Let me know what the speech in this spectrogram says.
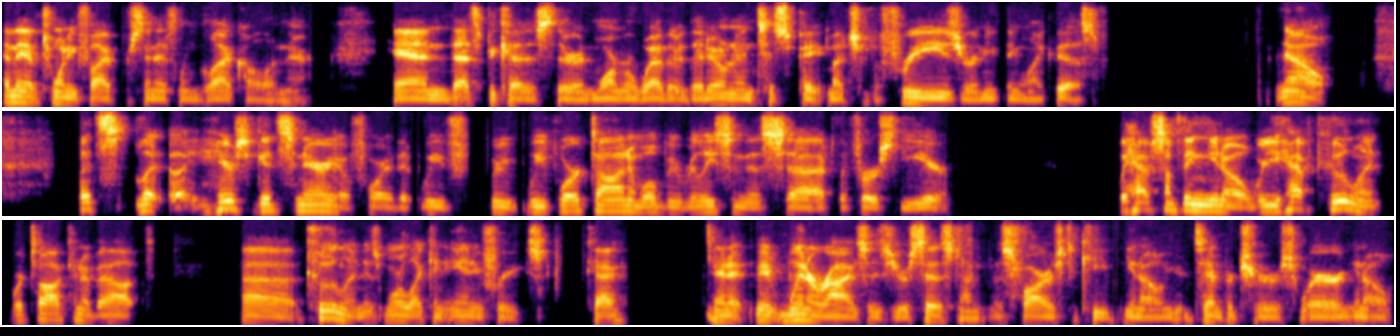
And they have 25% ethylene glycol in there. And that's because they're in warmer weather. They don't anticipate much of a freeze or anything like this. Now, let's let, uh, here's a good scenario for you that we've we, have we have worked on and we'll be releasing this uh, after the first year we have something, you know, where you have coolant, we're talking about uh, coolant is more like an antifreeze. Okay. And it, it winterizes your system as far as to keep, you know, your temperatures where, you know,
